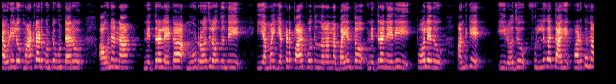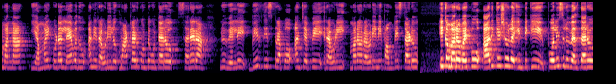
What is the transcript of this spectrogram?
రౌడీలు మాట్లాడుకుంటూ ఉంటారు. అవునన్నా నిద్ర లేక మూడు రోజులవుతుంది. ఈ అమ్మాయి ఎక్కడ పారిపోతుందోనన్న భయంతో నిద్ర అనేది పోలేదు. అందుకే ఈరోజు ఫుల్గా తాగి పడుకుందామన్నా ఈ అమ్మాయి కూడా లేవదు అని రౌడీలు మాట్లాడుకుంటూ ఉంటారు. సరేరా నువ్వు వెళ్ళి బీర్ తీసుకురాపో అని చెప్పి రౌడీ మరో రౌడీని పంపిస్తాడు. ఇక మరోవైపు ఆదికేశవుల ఇంటికి పోలీసులు వెళ్తారు.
